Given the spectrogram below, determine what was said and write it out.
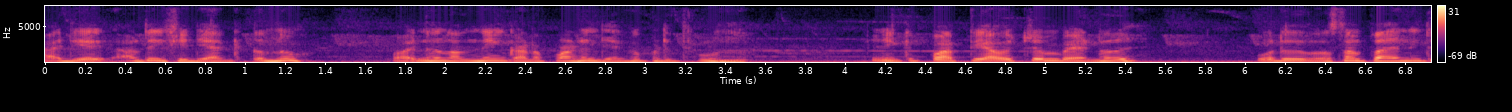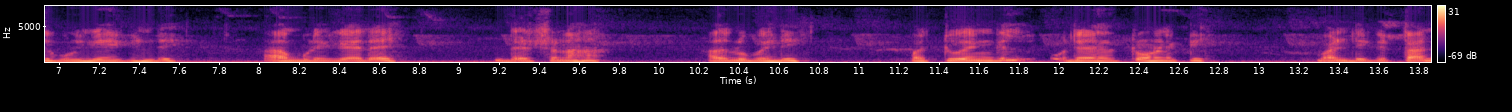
അരി അത് ശരിയാക്കി തന്നു അപ്പോൾ അതിന് നന്ദിയും കടപ്പാടും രേഖപ്പെടുത്തി പോന്നു എനിക്കിപ്പോൾ അത്യാവശ്യം വേണ്ടത് ഒരു ദിവസം പതിനഞ്ച് ഗുളികയൊക്കെയുണ്ട്. ആ ഗുളികയുടെ ദക്ഷിണ അതിലുപരി പറ്റുമെങ്കിൽ ഒരു ഇലക്ട്രോണിക് വണ്ടി കിട്ടാൻ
